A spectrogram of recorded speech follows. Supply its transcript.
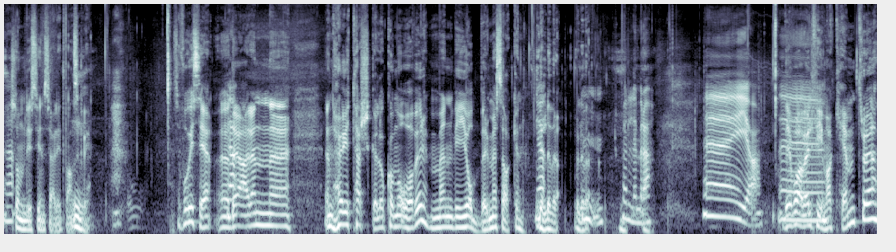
ja. som de syns er litt vanskelig. Mm. Så får vi se. Uh, ja. Det er en uh, en høy terskel å komme over, men vi jobber med saken. Veldig bra. Veldig bra. Mm, veldig bra. Eh, ja. Det var vel Fima Chem, tror jeg,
